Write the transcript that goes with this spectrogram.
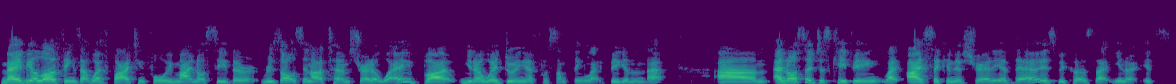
maybe a lot of things that we're fighting for, we might not see the results in our term straight away, but you know, we're doing it for something like bigger than that. Um, and also just keeping like AIESEC in Australia there is because like, you know, it's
